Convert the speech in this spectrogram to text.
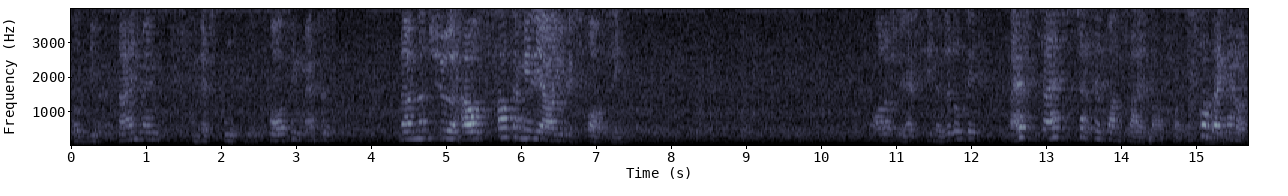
for the given assignment, and that's proved with the forcing method. Now, I'm not sure how, how familiar are you with forcing? all of you have seen a little bit. I have, I have just have one slide about forcing. Of course, I cannot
